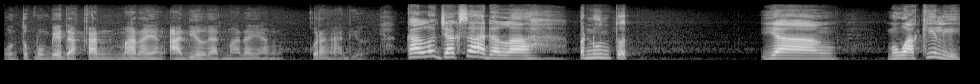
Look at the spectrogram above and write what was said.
untuk membedakan mana yang adil dan mana yang kurang adil. Kalau jaksa adalah penuntut yang mewakili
